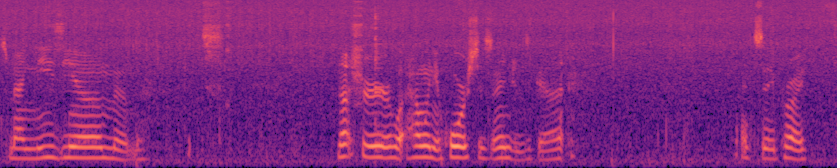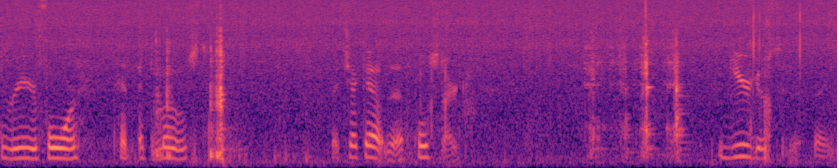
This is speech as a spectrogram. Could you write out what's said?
It's magnesium. and it's not sure what how many horses engine's got. I'd say probably three or four at, at the most. But check out the pull start The gear goes to this thing.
